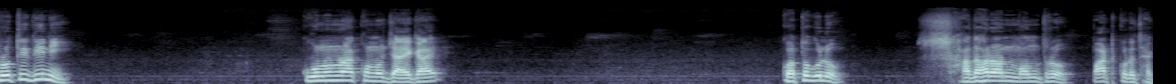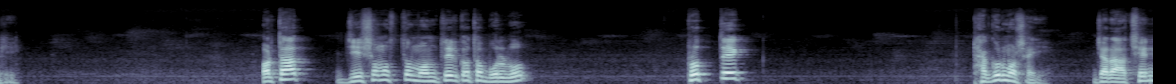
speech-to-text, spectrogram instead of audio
প্রতিদিনই কোনো না কোনো জায়গায় কতগুলো সাধারণ মন্ত্র পাঠ করে থাকি। অর্থাৎ যে সমস্ত মন্ত্রের কথা বলব, প্রত্যেক ঠাকুরমশাই যারা আছেন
